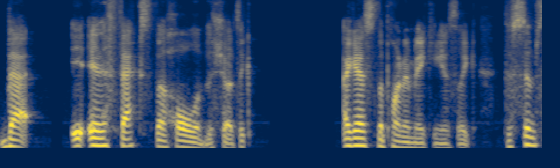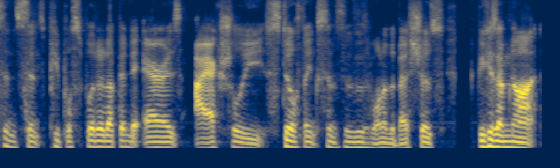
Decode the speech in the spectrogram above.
that it, it affects the whole of the show. It's like i guess the point i'm making is like the simpsons since people split it up into eras i actually still think simpsons is one of the best shows because i'm not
